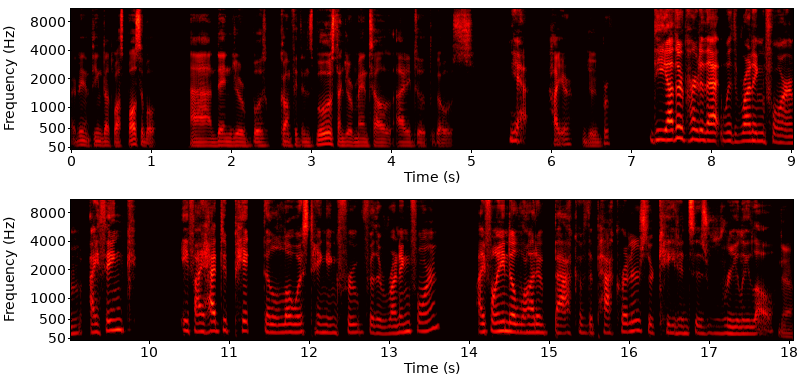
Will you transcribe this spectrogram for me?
I didn't think that was possible, and then your boost, confidence boost and your mental attitude goes Yeah. higher, you improve. The other part of that with running form, I think if I had to pick the lowest hanging fruit for the running form, I find a lot of back of the pack runners, their cadence is really low. Yeah.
